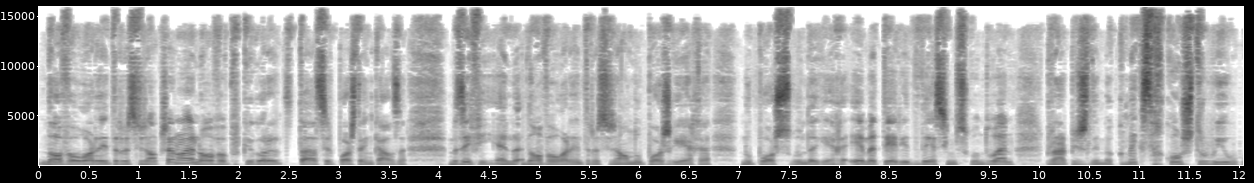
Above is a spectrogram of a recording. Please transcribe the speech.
nova ordem internacional, que já não é nova, porque agora está a ser posta em causa, mas enfim, a nova ordem internacional no pós-guerra, no pós-segunda guerra. É matéria de 12 ano. Bernardo Pires Lima, como é que se reconstruiu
